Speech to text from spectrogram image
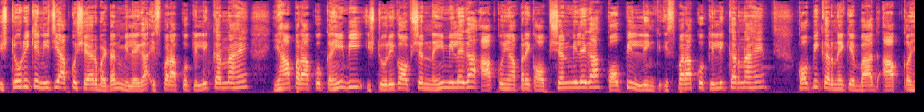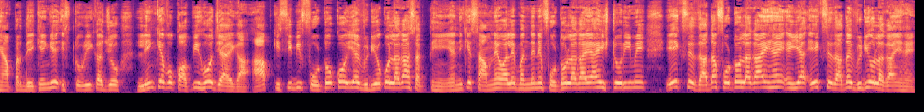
स्टोरी के नीचे आपको शेयर बटन मिलेगा, इस पर आपको क्लिक करना है। यहाँ पर आपको कहीं भी स्टोरी का ऑप्शन नहीं मिलेगा, आपको यहाँ पर एक ऑप्शन मिलेगा कॉपी लिंक इस पर आपको क्लिक करना है। कॉपी करने के बाद आपको यहाँ पर देखेंगे स्टोरी का जो लिंक है वो कॉपी हो जाएगा। आप किसी भी फ़ोटो को या वीडियो को लगा सकते हैं। यानी कि सामने वाले बंदे ने फ़ोटो लगाया है स्टोरी में, एक से ज़्यादा फ़ोटो लगाए हैं या एक से ज़्यादा वीडियो लगाए हैं।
